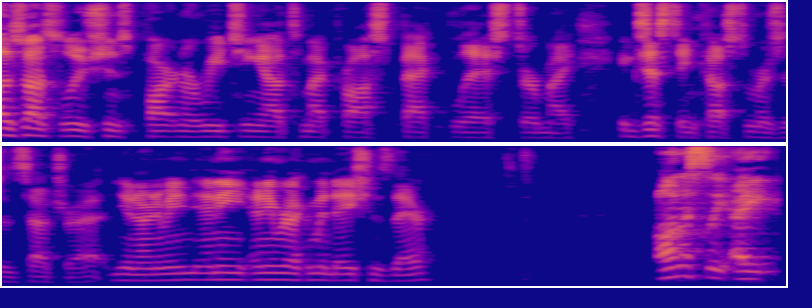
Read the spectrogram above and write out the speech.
hubspot solutions partner reaching out to my prospect list or my existing customers etc you know what i mean any any recommendations there honestly i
